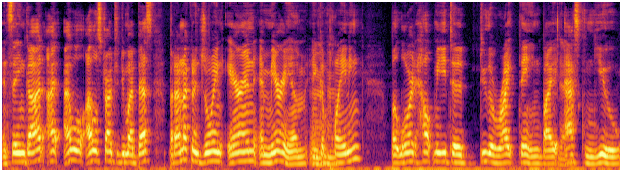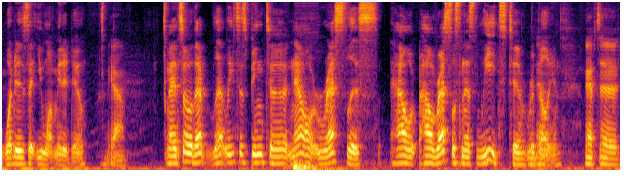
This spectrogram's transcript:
and saying, God, I, I will I will strive to do my best, but I'm not going to join Aaron and Miriam in Mm-hmm. complaining. But Lord, help me to do the right thing by asking you what it is that you want me to do. yeah. And so that that leads us being to now restless. How how restlessness leads to rebellion. We have to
